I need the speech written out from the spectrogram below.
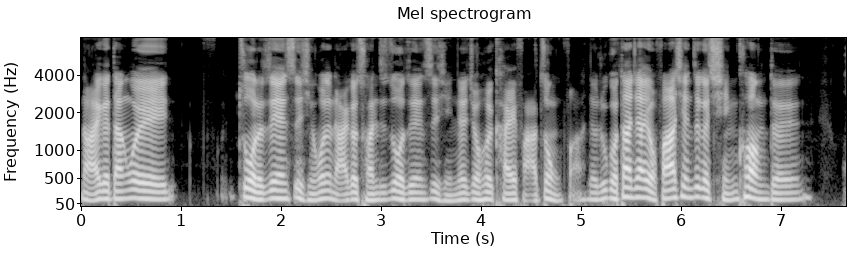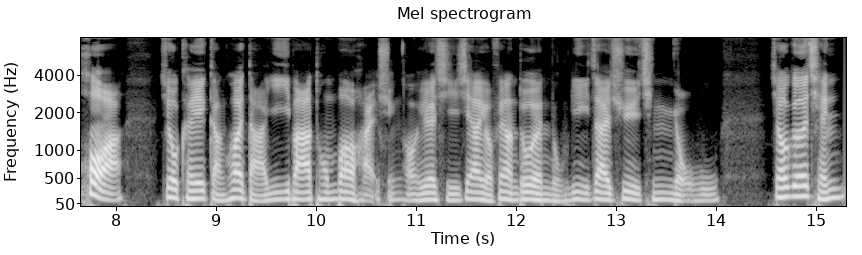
哪一个单位做的这件事情，或者哪一个船只做这件事情，那就会开罚重罚。那如果大家有发现这个情况的话，就可以赶快打一一八通报海巡哦，因为其实现在有非常多人努力在去清油污。焦哥前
